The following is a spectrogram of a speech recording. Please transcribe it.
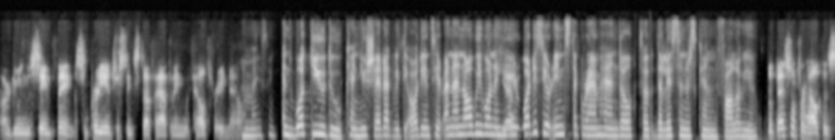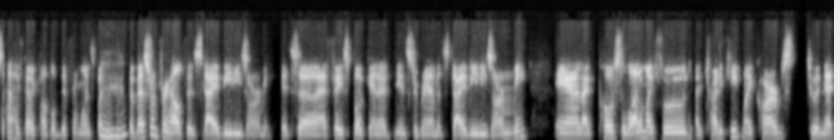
are doing the same thing. Some pretty interesting stuff happening with health right now. Amazing. And what do you do? Can you share that with the audience here? And I know we want to hear yeah. what is your Instagram handle so the listeners can follow you? The best one for health is I've got a couple of different ones, but mm-hmm. the best one for health is Diabetes Army. It's uh, at Facebook and at Instagram, it's Diabetes Army and I post a lot of my food. I try to keep my carbs to a net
